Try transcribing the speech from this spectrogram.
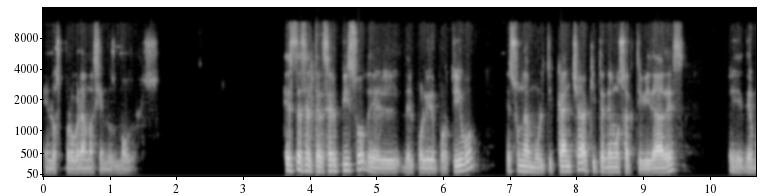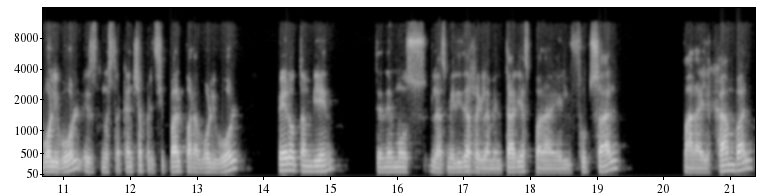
los programas y en los módulos. Este es el tercer piso del, polideportivo. Es una multicancha. Aquí tenemos actividades eh, de voleibol. Es nuestra cancha principal para voleibol, pero también tenemos las medidas reglamentarias para el futsal, para el handball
